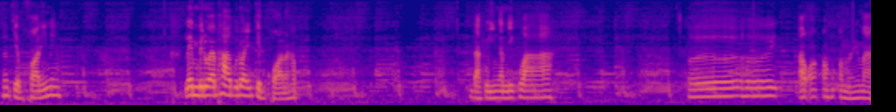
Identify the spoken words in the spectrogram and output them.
เริ่มเจ็บคอนิดนึง เล่นไปด้วยภาคไปด้วยเจ็บคอนะครับ ดักลิงกันดีกว่า เออเฮ้ย เอาเอาเอาเอามันไม่มา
